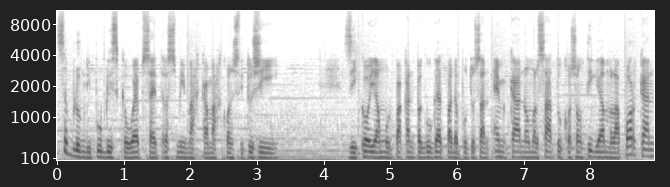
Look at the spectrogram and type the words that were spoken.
sebelum dipublis ke website resmi Mahkamah Konstitusi. Ziko yang merupakan penggugat pada putusan MK nomor 103 melaporkan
